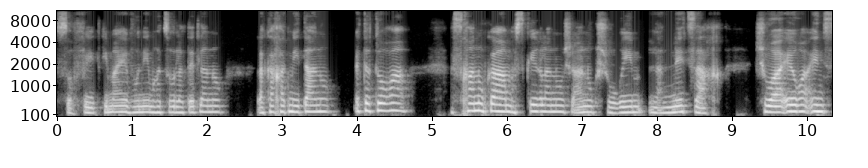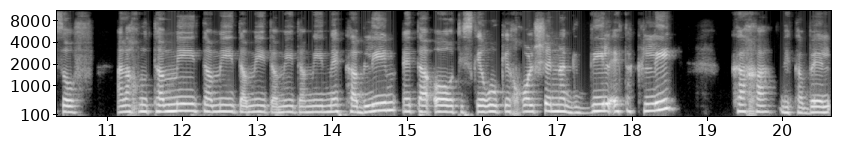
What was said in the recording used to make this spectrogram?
סופית. כי מה היוונים רצו לתת לנו? לקחת מאיתנו את התורה. אז חנוכה מזכיר לנו שאנו קשורים לנצח, שהוא האור האין סוף. אנחנו תמיד, תמיד, תמיד, תמיד, תמיד מקבלים את האור. תזכרו, ככל שנגדיל את הכלי, ככה נקבל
